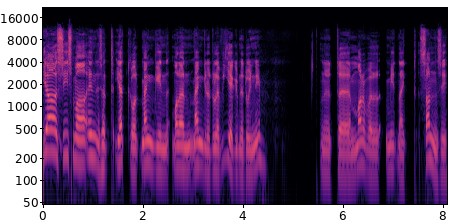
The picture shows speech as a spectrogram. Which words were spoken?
ja siis ma endiselt jätkuvalt mängin, ma olen mänginud üle viiekümne tunni nüüd äh, Marvel Midnight Sunsi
